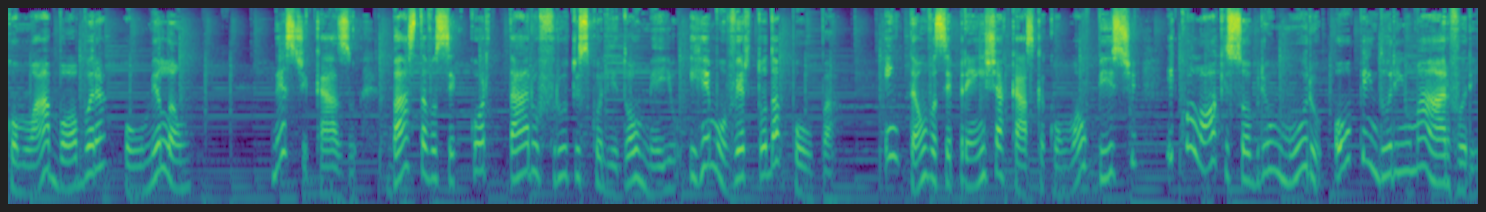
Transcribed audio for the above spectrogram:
como a abóbora ou o melão. Neste caso, basta você cortar o fruto escolhido ao meio e remover toda a polpa. Então você preenche a casca com um alpiste e coloque sobre um muro ou pendure em uma árvore.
